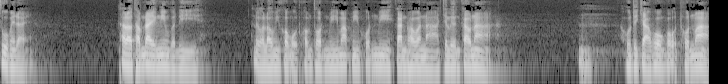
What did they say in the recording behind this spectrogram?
สู้ไม่ได้ ถ้าเราทำได้อย่างนี้มันก็ดีแล้วเรามีความอดความทนมีมากมีผลมีการภาวนาเจริญก้าวหน้าพระพุทธเจ้าพระองค์ก็อดทนมาก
